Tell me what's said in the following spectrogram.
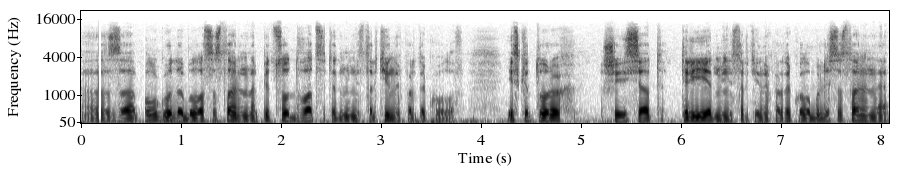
Э, За полгода было составлено 520 административных протоколов, из которых 63 административных протокола были составлены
